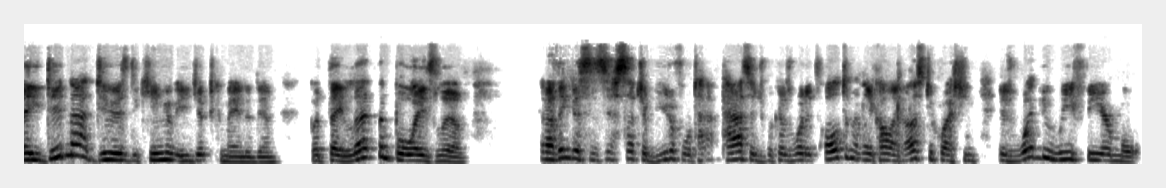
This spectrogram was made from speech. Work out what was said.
They did not do as the king of Egypt commanded them, but they let the boys live. And I think this is just such a beautiful t- passage because what it's ultimately calling us to question is what do we fear more?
